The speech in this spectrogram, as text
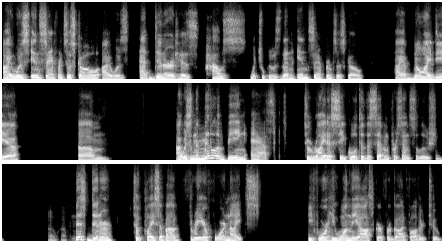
I was in San Francisco. I was at dinner at his house, which was then in San Francisco. I have no idea. Um, I was in the middle of being asked to write a sequel to the 7% solution. Oh, wow. This dinner took place about three or four nights before he won the Oscar for Godfather 2.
